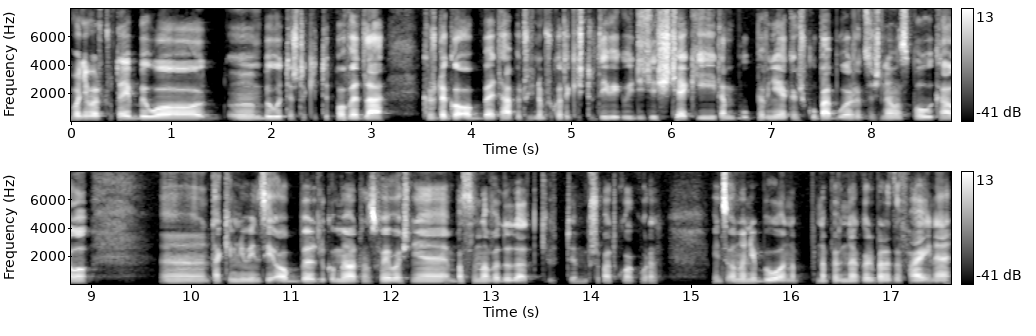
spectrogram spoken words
Ponieważ tutaj było, y, były też takie typowe dla każdego obby etapy, czyli na przykład jakieś tutaj, jak widzicie, ścieki, tam był, pewnie jakaś kupa była, że coś nam społykało. Yy, takie mniej więcej obby, tylko miało tam swoje właśnie basenowe dodatki w tym przypadku akurat. Więc ono nie było na, na pewno jakoś bardzo fajne,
